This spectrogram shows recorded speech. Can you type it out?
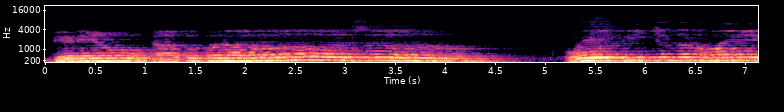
ਬੇੜਿਓ ਟਾਕ ਪਲਾਸ ਓਏ ਪੀ ਚੰਦਨ ਹੋਏ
